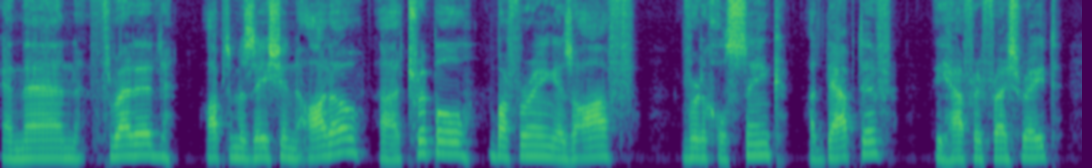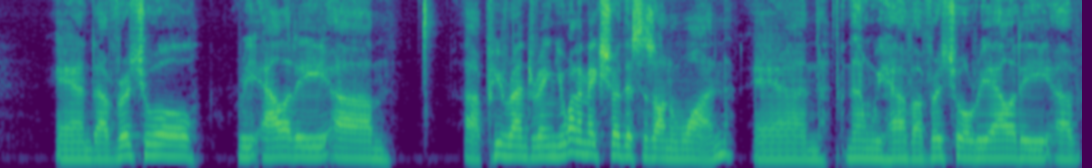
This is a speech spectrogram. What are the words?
And then threaded optimization auto. Uh, triple buffering is off. Vertical sync, adaptive, the half refresh rate. And uh, virtual reality um, uh, pre-rendering. You want to make sure this is on one. And then we have a virtual reality of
